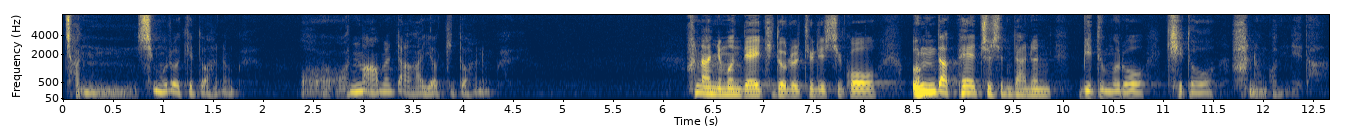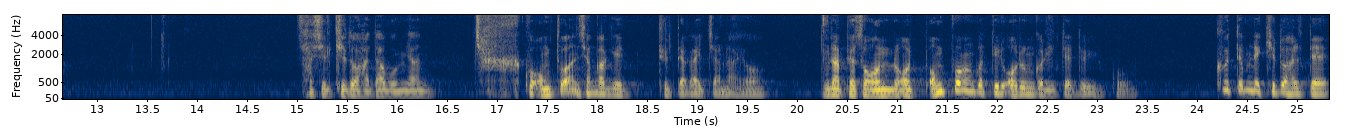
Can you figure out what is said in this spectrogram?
전심으로 기도하는 거예요. 온 마음을 다하여 기도하는 거예요. 하나님은 내 기도를 들으시고 응답해 주신다는 믿음으로 기도하는 겁니다. 사실 기도하다 보면 자꾸 엉뚱한 생각이 들 때가 있잖아요. 눈앞에서 엉뚱한 것들이 어른거릴 때도 있고 그것 때문에 기도할 때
